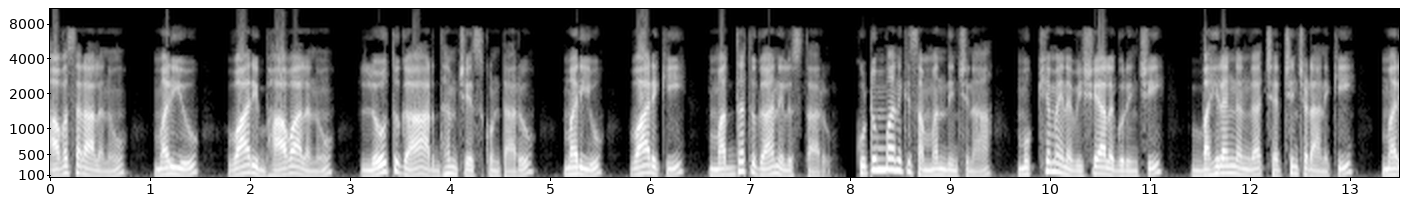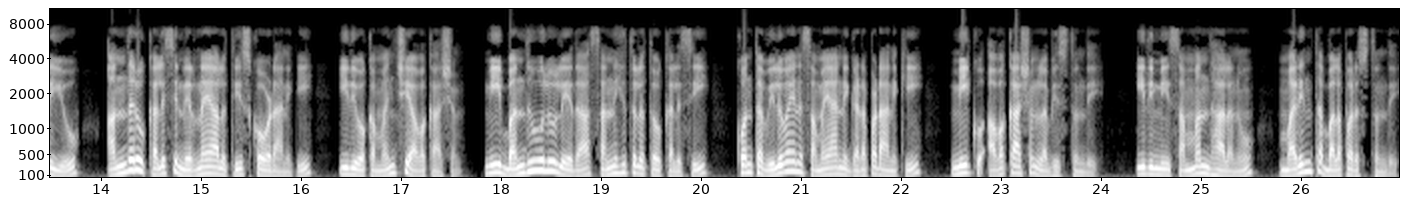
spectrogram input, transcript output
అవసరాలను మరియు వారి భావాలను లోతుగా అర్థం చేసుకుంటారు మరియు వారికి మద్దతుగా నిలుస్తారు. కుటుంబానికి సంబంధించిన ముఖ్యమైన విషయాల గురించి బహిరంగంగా చర్చించడానికి మరియు అందరూ కలిసి నిర్ణయాలు తీసుకోవడానికి ఇది ఒక మంచి అవకాశం. మీ బంధువులు లేదా సన్నిహితులతో కలిసి కొంత విలువైన సమయాన్ని గడపడానికి మీకు అవకాశం లభిస్తుంది. ఇది మీ సంబంధాలను మరింత బలపరుస్తుంది.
